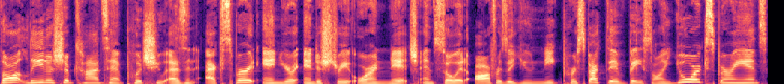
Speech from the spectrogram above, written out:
Thought leadership content puts you as an expert in your industry or niche. And so it offers a unique perspective based on your experience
